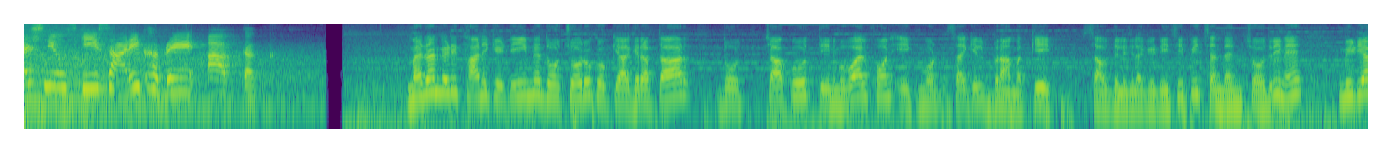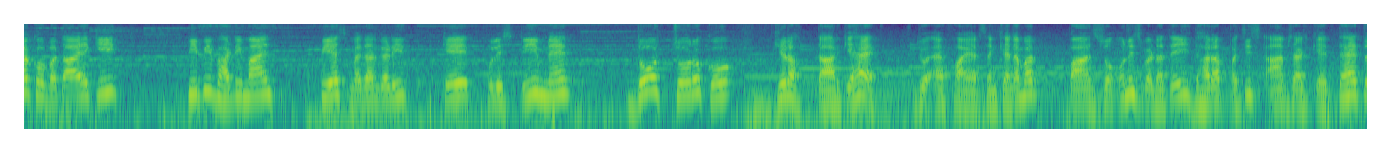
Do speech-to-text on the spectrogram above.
हर्ष news की सारी खबरें आप तक। मैदानगढ़ी थाने की टीम ने दो चोरों को किया गिरफ़्तार। दो चाकू, तीन मोबाइल फ़ोन, एक मोटरसाइकिल बरामद की। साउथ दिल्ली जिला के डीसीपी चंदन चौधरी ने मीडिया को बताया कि PP Bhati mines, PS Maidangarhi के पुलिस टीम ने दो चोरों को गिरफ़्तार किया है, जो एफआईआर संख्या नंबर पाँच सौ उन्नीस धारा 25 आर्म्स एक्ट के तहत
